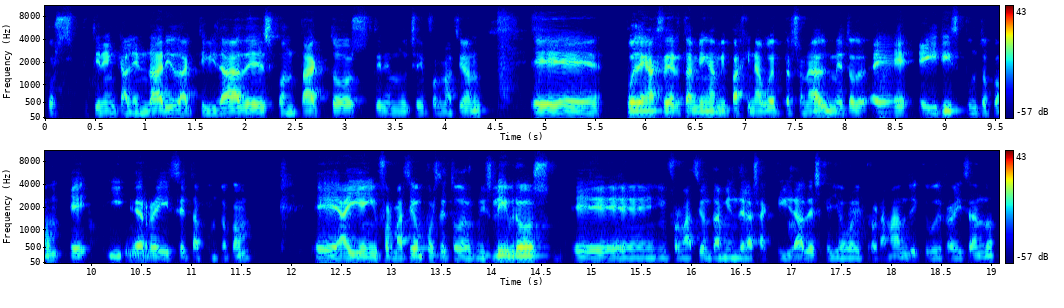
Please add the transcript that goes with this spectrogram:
pues tienen calendario de actividades, contactos, tienen mucha información. Eh, pueden acceder también a mi página web personal, eiriz.com, e. Eh, ahí hay información pues, de todos mis libros, eh, información también de las actividades que yo voy programando y que voy realizando.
